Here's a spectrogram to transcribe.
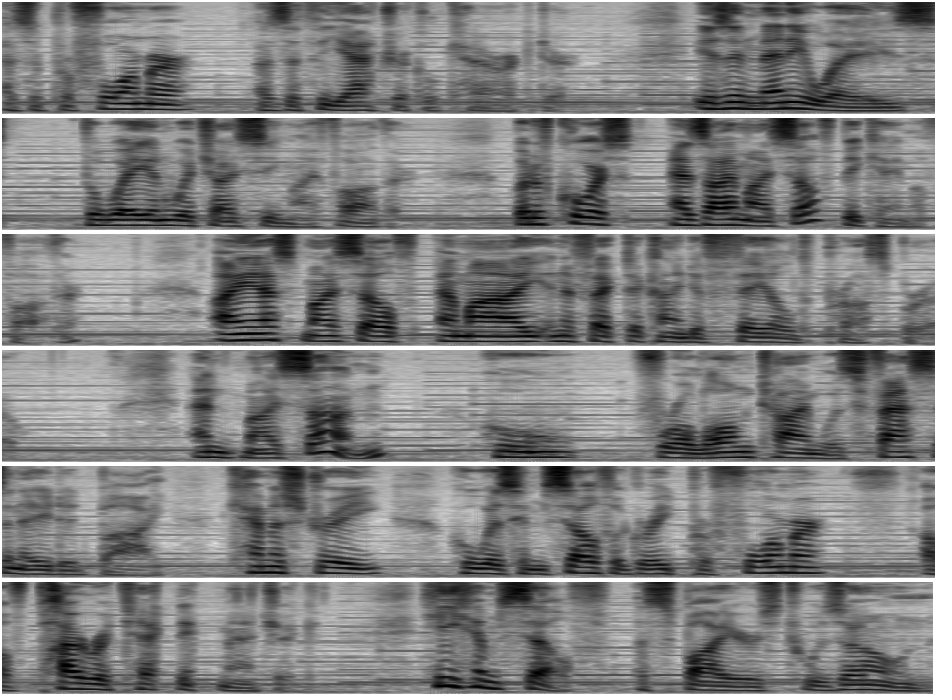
as a performer, as a theatrical character, is in many ways the way in which I see my father. But of course, as I myself became a father, I asked myself, am I in effect a kind of failed Prospero? And my son, who for a long time was fascinated by chemistry, who was himself a great performer of pyrotechnic magic, he himself aspires to his own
